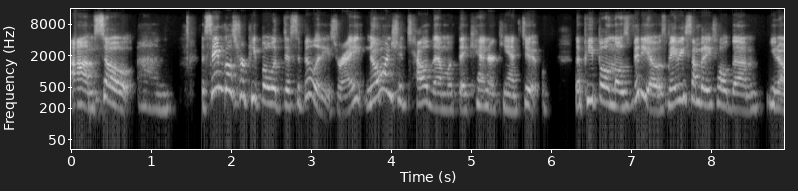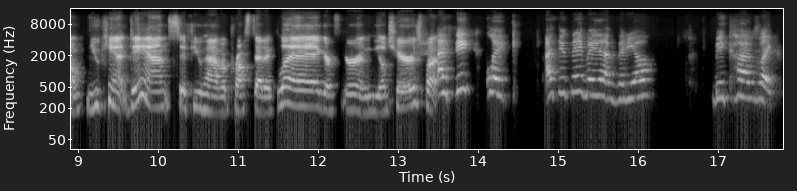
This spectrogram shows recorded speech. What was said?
Um, so um, the same goes for people with disabilities, right? No one should tell them what they can or can't do. The people in those videos, maybe somebody told them, you know, you can't dance if you have a prosthetic leg or if you're in wheelchairs, but I think like I think they made that video because like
